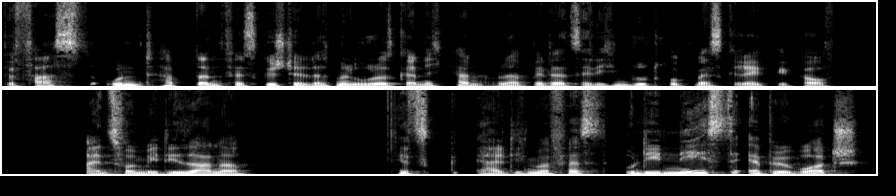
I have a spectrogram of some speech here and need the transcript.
befasst und habe dann festgestellt, dass meine Uhr das gar nicht kann und habe mir tatsächlich ein Blutdruckmessgerät gekauft. Eins von Medisana. Jetzt halte ich mal fest. Und die nächste Apple Watch,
